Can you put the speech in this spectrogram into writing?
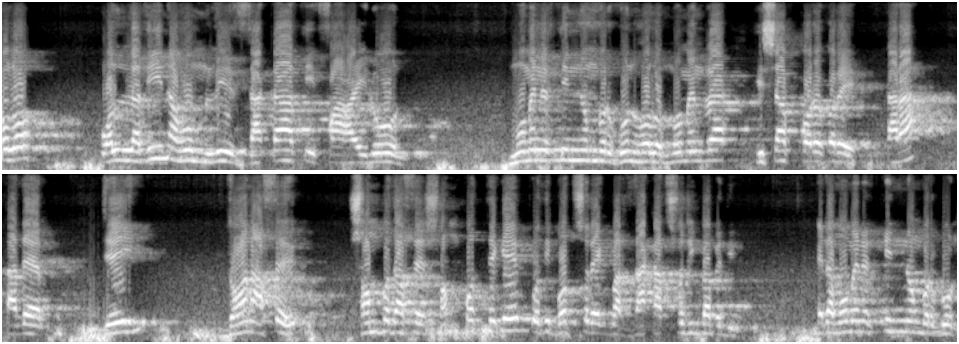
হলো মোমেনের তিন নম্বর গুণ হলো, মোমেনরা হিসাব করে করে তারা তাদের যেই ধন আছে, সম্পদ আছে, সম্পদ থেকে প্রতি বছর একবার জাকাত সঠিকভাবে দিবে। এটা মোমেনের তিন নম্বর গুণ।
